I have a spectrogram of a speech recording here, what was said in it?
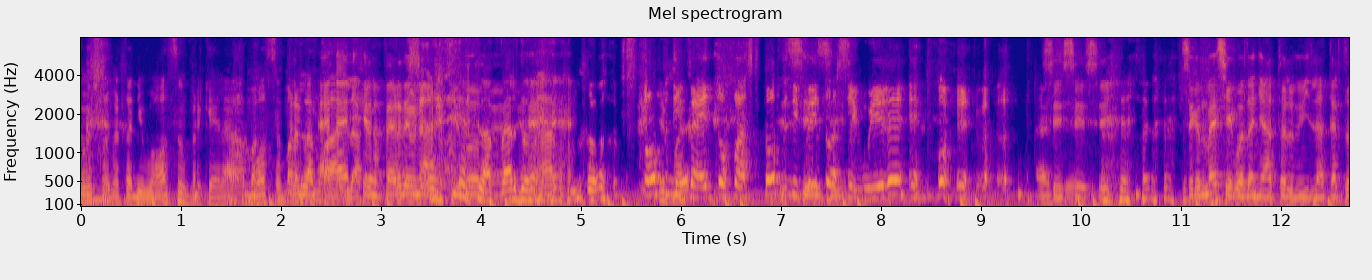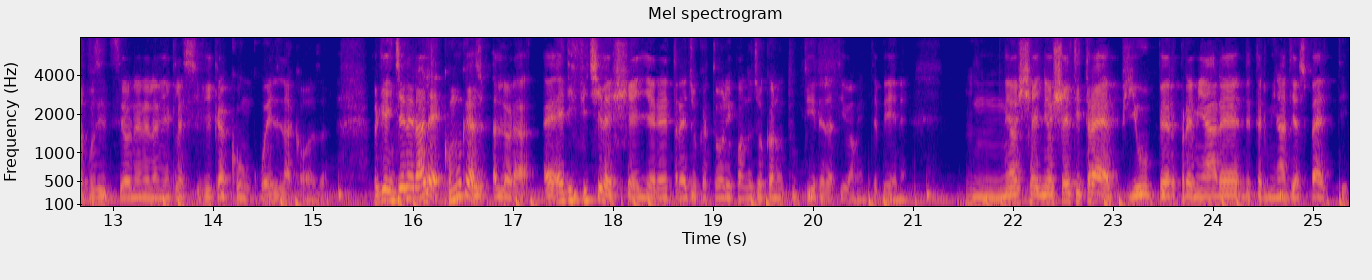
come sulla meta di Watson? Perché la no, Watson per la palla. Che la perde un attimo. La perde un attimo. Stop di petto fa stop di petto sì. a seguire e poi eh, sì, sì. sì secondo me si è guadagnato la terza posizione nella mia classifica con quella cosa. Perché in generale comunque allora è, è difficile scegliere tre giocatori quando giocano tutti relativamente bene. Mm, ne, ho scel- ne ho scelti tre più per premiare determinati aspetti.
